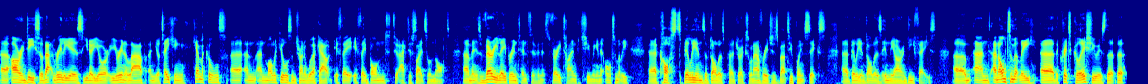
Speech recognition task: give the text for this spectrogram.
uh, R&D. So that really is, you know, you're, you're in a lab and you're taking chemicals uh, and, and molecules and trying to work out if they, if they bond to active sites or not. Um, and it's very labor intensive and it's very time consuming and it ultimately uh, costs billions of dollars per drug. So on average, it's about $2.6 uh, billion dollars in the R&D phase. Um, and, and ultimately, uh, the critical issue is that, that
